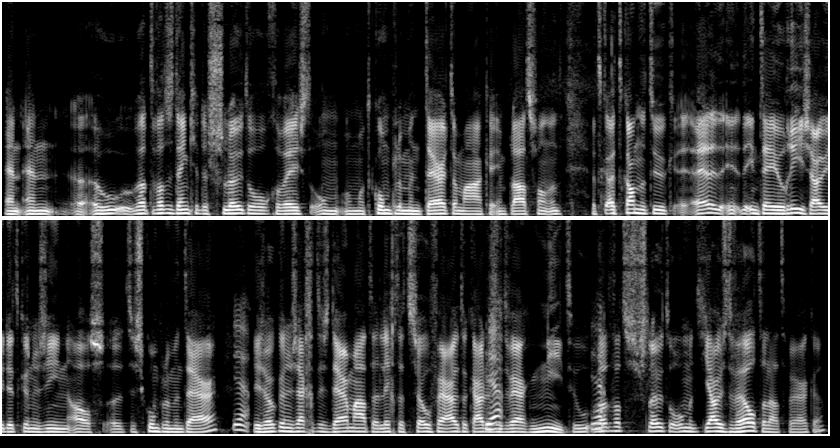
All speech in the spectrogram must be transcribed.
en, en uh, hoe, wat, wat is denk je de sleutel geweest om, om het complementair te maken in plaats van... Het, het kan natuurlijk, in, in theorie zou je dit kunnen zien als het is complementair. Ja. Je zou kunnen zeggen het is dermate, ligt het zo ver uit elkaar, dus Ja. het werkt niet. Hoe, Ja. wat, wat is de sleutel om het juist wel te laten werken?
